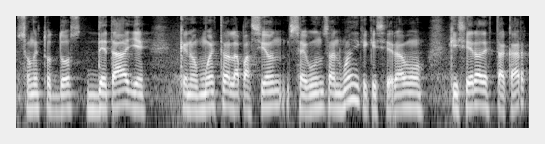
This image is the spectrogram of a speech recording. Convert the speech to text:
Son estos dos detalles que nos muestra la pasión según San Juan y que quisiéramos, quisiera destacar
